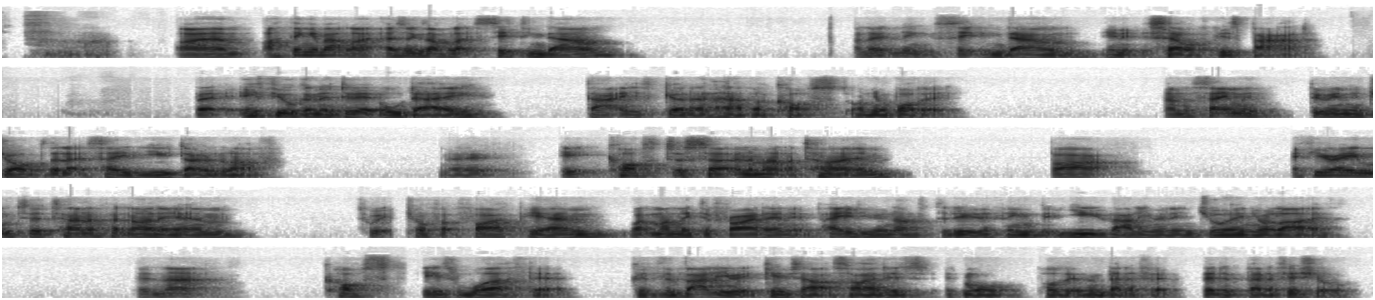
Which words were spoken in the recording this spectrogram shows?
I am. I think about like as an example, like sitting down. I don't think sitting down in itself is bad, but if you're going to do it all day, that is going to have a cost on your body. And the same with doing a job that, let's say, you don't love. You know, it costs a certain amount of time, but if you're able to turn up at 9 a.m., switch off at 5 p.m., like Monday to Friday, and it pays you enough to do the things that you value and enjoy in your life, then that cost is worth it because the value it gives outside is, is more positive and benefit, bit of beneficial.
